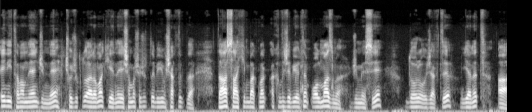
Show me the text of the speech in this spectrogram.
en iyi tamamlayan cümle çocukluğu aramak yerine yaşama çocukla bir yumuşaklıkla daha sakin bakmak akıllıca bir yöntem olmaz mı cümlesi doğru olacaktı. Yanıt A.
